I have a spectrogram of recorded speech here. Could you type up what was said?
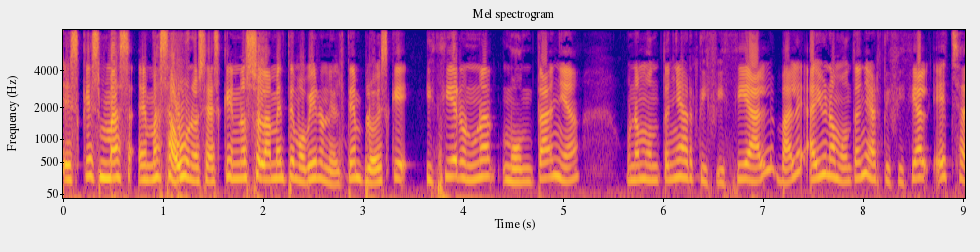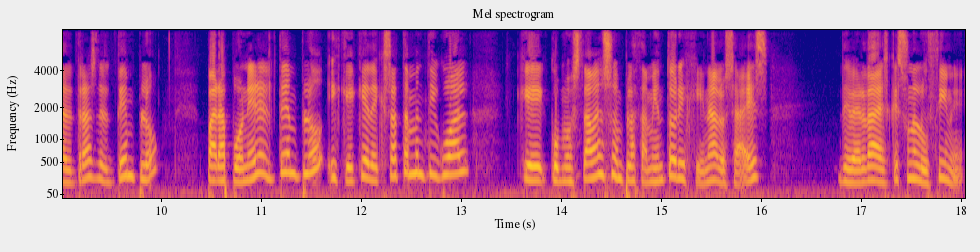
es que es más, eh, más aún, o sea, es que no solamente movieron el templo, es que hicieron una montaña, una montaña artificial, ¿vale? Hay una montaña artificial hecha detrás del templo para poner el templo y que quede exactamente igual que como estaba en su emplazamiento original, o sea, es de verdad, es que es un alucine.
